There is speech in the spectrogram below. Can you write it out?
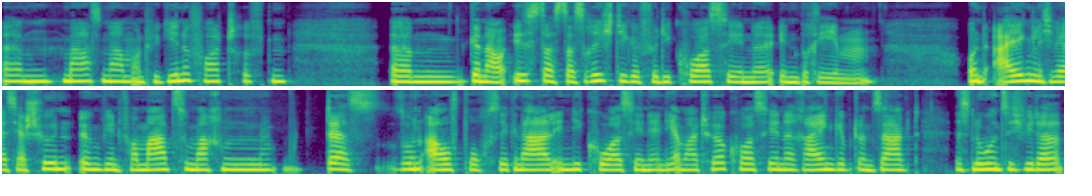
Ähm, und Hygienevorschriften. Ähm, genau, ist das das Richtige für die Chorszene in Bremen? Und eigentlich wäre es ja schön, irgendwie ein Format zu machen, das so ein Aufbruchssignal in die Chorszene, in die Amateurchorszene reingibt und sagt, es lohnt sich wieder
